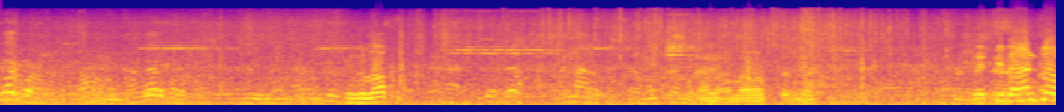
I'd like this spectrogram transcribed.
వెంబడి వెంబడి మీరు ఎందుకండి వెనకొస్తా ఉండండి ప్రతి దాంట్లో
